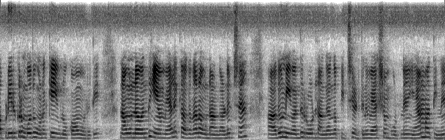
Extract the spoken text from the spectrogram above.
அப்படி இருக்கும்போது உனக்கே இவ்வளோ கோவம் வருதே. நான் உன்னை வந்து என் வேலைக்காக தான் நான் உன்னை அங்கே அனுப்பிச்சேன். அதுவும் நீ வந்து ரோட்டில் அங்கங்கே பிச்சை எடுத்துன்னு வேஷம் போட்டுன்னு ஏமாத்தின்னு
